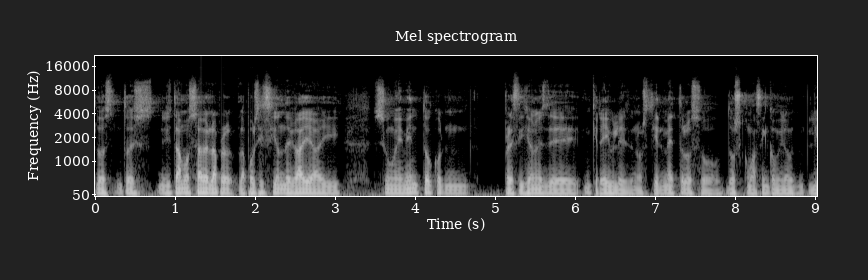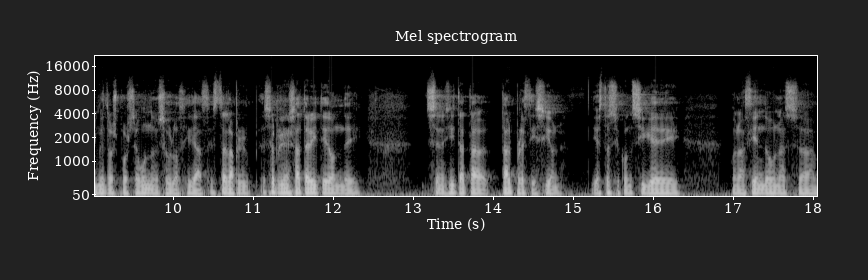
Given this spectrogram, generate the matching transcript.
Los, entonces necesitamos saber la, la, posición de Gaia y su movimiento con precisiones de, increíbles, de unos 100 metros o 2,5 milímetros por segundo en su velocidad. Este es, la, es, el primer satélite donde se necesita tal, tal, precisión. Y esto se consigue bueno, haciendo unas, uh,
